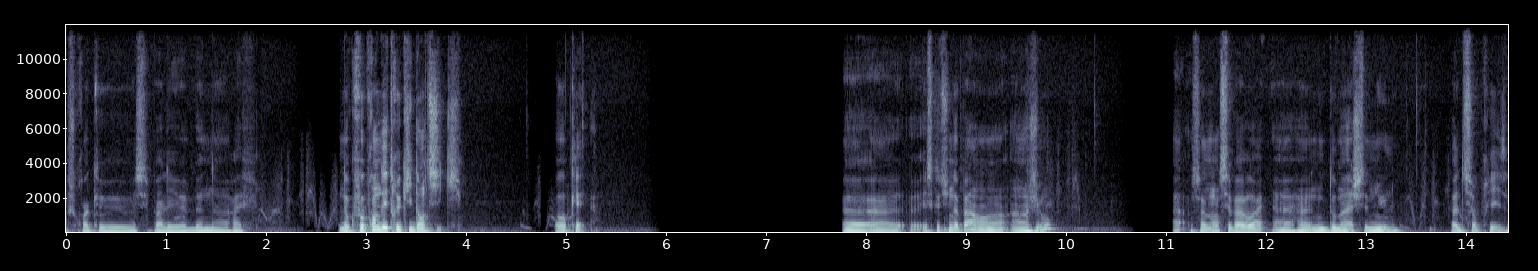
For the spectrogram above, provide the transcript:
Je crois que c'est pas les bonnes refs. Donc faut prendre des trucs identiques. Ok. Euh, Est-ce que tu n'as pas un, jumeau? Ah, non, c'est pas vrai. Euh, dommage, c'est nul. Pas de surprise.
